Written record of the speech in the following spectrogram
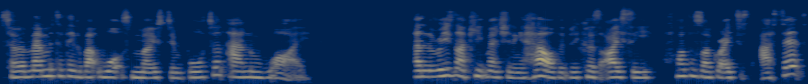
So remember to think about what's most important and why. And the reason I keep mentioning health is because I see health as our greatest asset.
